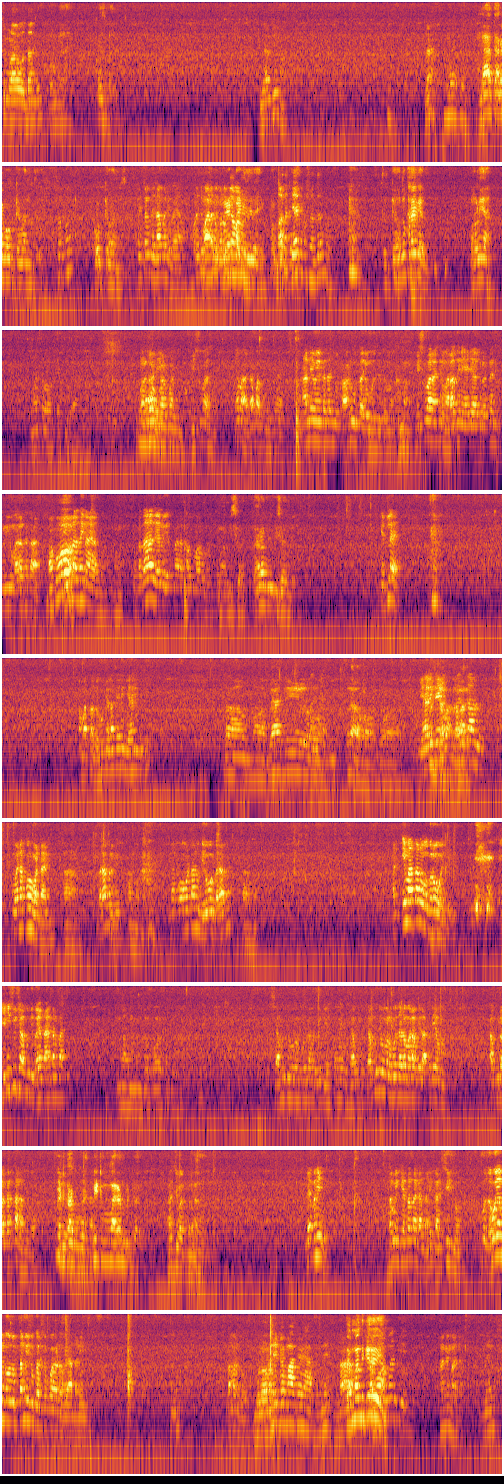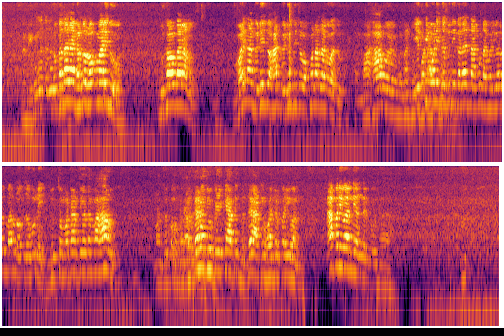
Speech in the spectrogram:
ચમડા બોલતા ભોગવાય. કુશભાઈ. ના તારે કોક કહેવાનું છે. શું કોક કહેવાનું છે. મારે તો છે. છે. પડે કે પાવળિયા. વિશ્વાસ છે. આને કદાચ જો કાઢું ઉતાર્યું મળશે તમે વિશ્વાસ રાખીને મારા થઈને હેડ્યા છો એટલાથી મારા થકા બાપો! એવડા થઈને આયા છો. કદાચ એનું એક મારા રખાવ મારું. માં વિશ્વાસ તારા પર વિશ્વાસ છે. એટલે દહુ પેલા તેની બિહારી દીધી. બિહારી પંચાવન એના પહોવટાની બરાબર કે? એના પહોવટાનું દેવું હોય બરાબર? અને એ માતાનો વગરો હોય એની શું છે આ બધી ભાઈ તારકણ પાસે સાબુતી વગર કોઈ દાડો એવું બેસતા નહીં. સાબુતી સાબુતી વગર કોઈ દાડો મારા ભાઈ રાત્રે એમ આ પૂરા કરતા નથી ભાઈ. પીઠ ભાગ ઉપર. પીઠ મારે ને પીઠ ભાગ. સાચી વાત કરો. લે ભાઈ તમે કહેતા હતા કે આ ધણી કરશી જો હું. જવું એમ કહું છું તમે શું કરશો? કોઈ હેડો હવે આ ધણીને તમારે કહું? બોલો. નહીં કે માપે આપે ને. તમને કે અને હું તો કદાચ આ ઘરનો લોક મારી દઉં. દુખાવા બારાનું. વળી ના ભીડી જો હાથ ભીડ્યું તો વખો ના જાગવા દઉં. માં એ બધું એક થી મોડી દસ મટાડતી કદાચ નાખું ના મેળવેલું મારું નામ જવું નહીં. દુઃખ તો મટાડતી હોય તો માં હારું. શું કહું બધાને દુઃખ એ કે આ તો બધા આખી હોજર પરિવારનું. આ પરિવારની અંદર કહું.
